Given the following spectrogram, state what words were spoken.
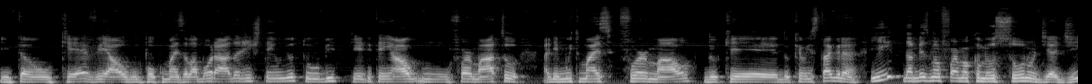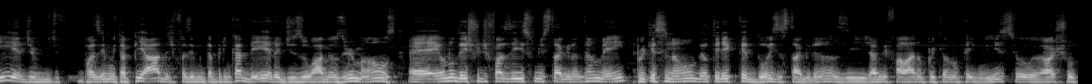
Então, quer ver algo um pouco mais elaborado, a gente tem o YouTube, que ele tem um formato ali muito mais formal do que, do que o Instagram. E da mesma forma como eu sou no dia a dia, de, de fazer muita piada, de fazer muita brincadeira, de zoar meus irmãos, é, eu não deixo de fazer isso no Instagram também, porque senão eu teria que ter dois Instagrams e já me falaram porque eu não tenho isso. Eu acho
